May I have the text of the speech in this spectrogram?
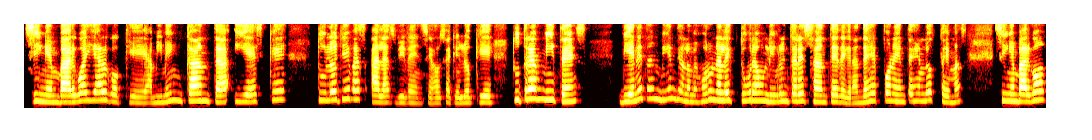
Sin embargo, hay algo que a mí me encanta y es que tú lo llevas a las vivencias, o sea que lo que tú transmites viene también de a lo mejor una lectura, un libro interesante de grandes exponentes en los temas. Sin embargo,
